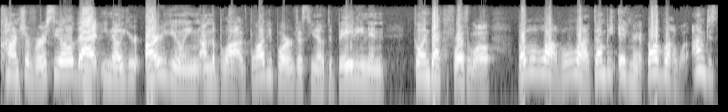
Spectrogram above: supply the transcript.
controversial that you know you're arguing on the blog. A lot of people are just you know debating and going back and forth. Well, blah blah blah blah blah. Don't be ignorant. Blah blah blah. I'm just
